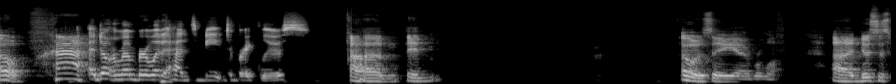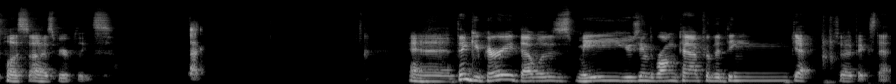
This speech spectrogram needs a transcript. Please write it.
Oh, ha! I don't remember what it had to beat to break loose. Um, it. Oh, it's a uh, roll off. Uh, Gnosis plus uh, Spirit, please. Okay. And thank you, Perry. That was me using the wrong tab for the ding. Yeah, so I fixed that.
